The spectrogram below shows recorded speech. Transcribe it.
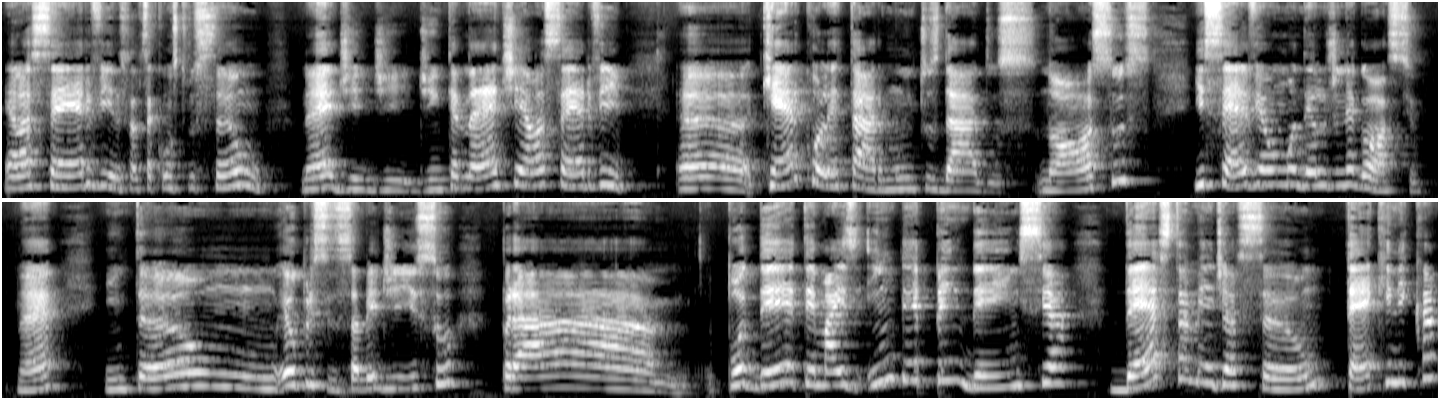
ela serve, essa construção né, de, de, de internet, ela serve, uh, quer coletar muitos dados nossos e serve a um modelo de negócio, né? Então, eu preciso saber disso para poder ter mais independência desta mediação técnica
